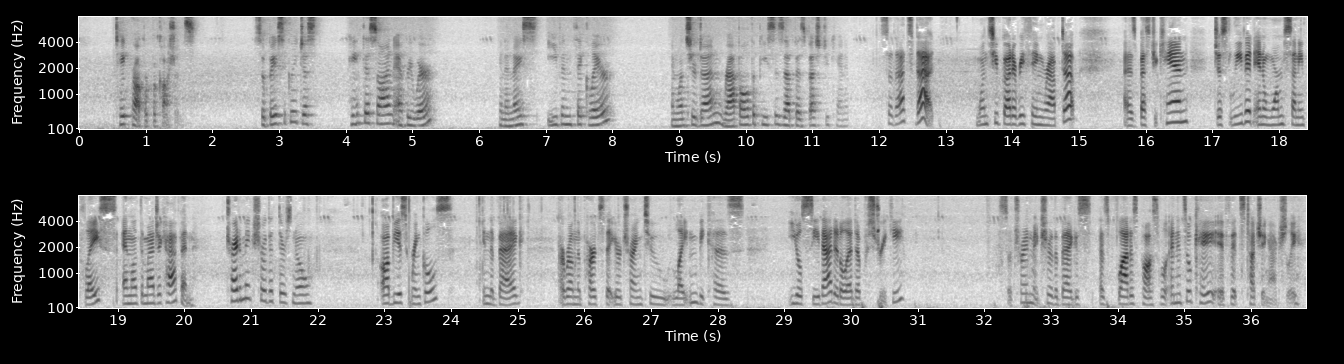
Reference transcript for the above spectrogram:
Take proper precautions. So basically just paint this on everywhere in a nice even thick layer. And once you're done, wrap all the pieces up as best you can. So that's that. Once you've got everything wrapped up as best you can, just leave it in a warm sunny place and let the magic happen. Try to make sure that there's no obvious wrinkles in the bag around the parts that you're trying to lighten because you'll see that it'll end up streaky so try and make sure the bag is as flat as possible and it's okay if it's touching actually.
